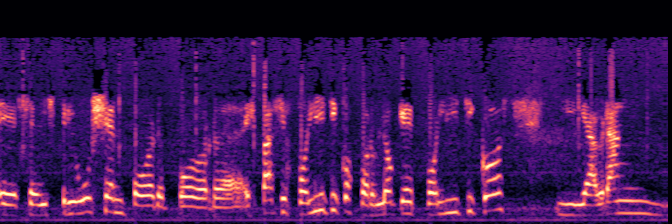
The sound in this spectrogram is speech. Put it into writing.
eh, se distribuyen por, por eh, espacios políticos, por bloques políticos y habrán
